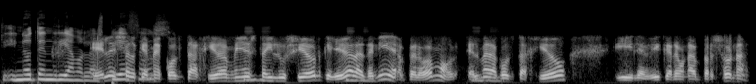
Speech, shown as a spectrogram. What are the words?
y no tendríamos las Él es el que me contagió a mí esta ilusión que yo ya la tenía, pero vamos, él me la contagió y le vi que era una persona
